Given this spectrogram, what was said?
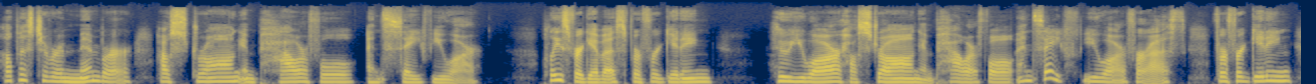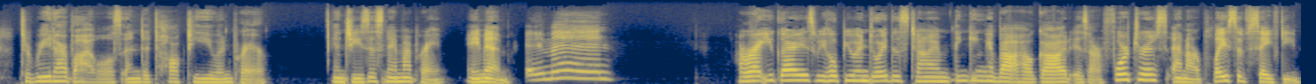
Help us to remember how strong and powerful and safe you are. Please forgive us for forgetting who you are, how strong and powerful and safe you are for us, for forgetting to read our Bibles and to talk to you in prayer. In Jesus' name I pray. Amen. Amen. All right, you guys, we hope you enjoyed this time thinking about how God is our fortress and our place of safety.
